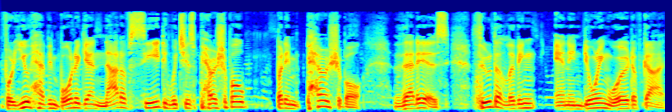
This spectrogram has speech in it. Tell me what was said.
For you have been born again not of seed which is perishable, but imperishable, that is, through the living and enduring word of God.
